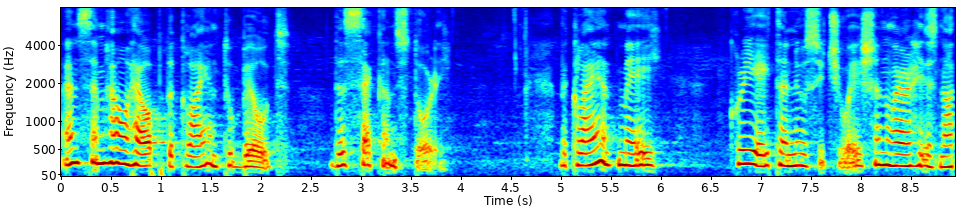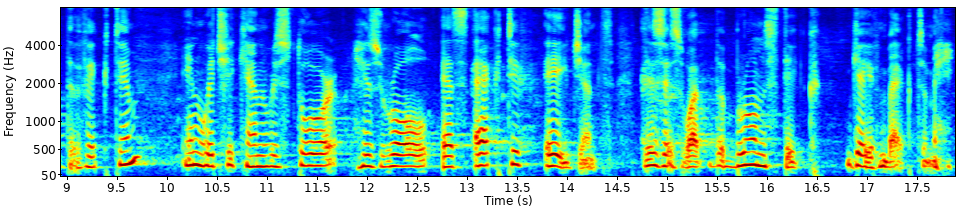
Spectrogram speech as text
and somehow help the client to build the second story. The client may create a new situation where he is not a victim, in which he can restore his role as active agent. This is what the broomstick gave back to me.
